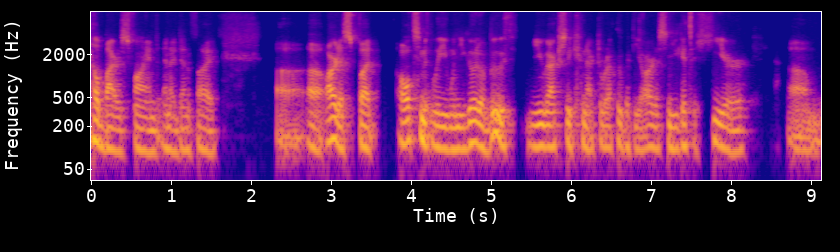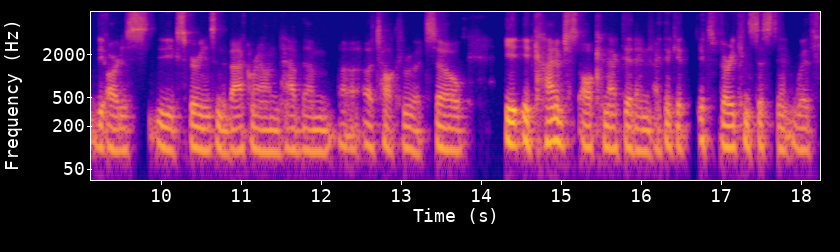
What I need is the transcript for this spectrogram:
help buyers find and identify uh, uh, artists. But ultimately, when you go to a booth, you actually connect directly with the artist, and you get to hear um, the artists the experience in the background and have them uh, uh, talk through it so it, it kind of just all connected and i think it, it's very consistent with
